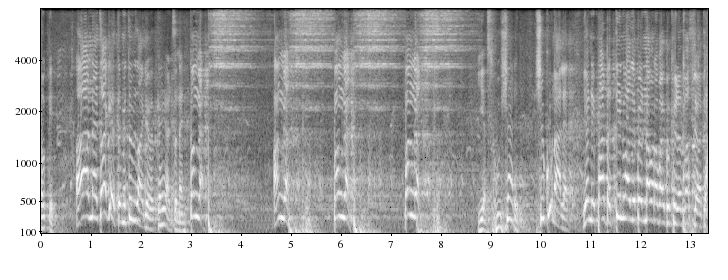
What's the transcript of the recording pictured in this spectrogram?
ओके. हा नाही जागे तुम्ही तुम्ही जागेवर काही अडचण नाही. पंगत! अंगत! पंगत! पंगत! येस हुशार आहेत. शिकून आल्यात. यांनी पाठ तीन वाजेपर्यंत नवरा बायको खेळत बसल्या होत्या.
